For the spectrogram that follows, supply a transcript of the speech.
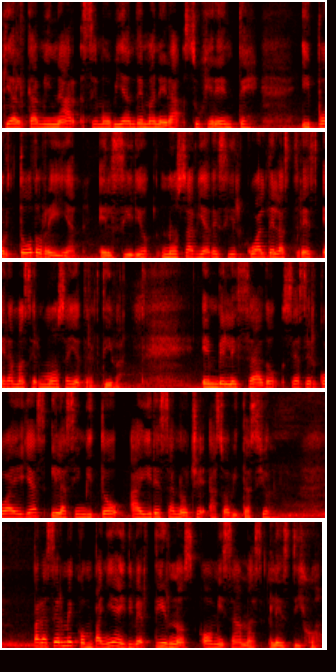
que al caminar se movían de manera sugerente y por todo reían. El sirio no sabía decir cuál de las tres era más hermosa y atractiva. Embelesado, se acercó a ellas y las invitó a ir esa noche a su habitación. Para hacerme compañía y divertirnos, oh mis amas, les dijo.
